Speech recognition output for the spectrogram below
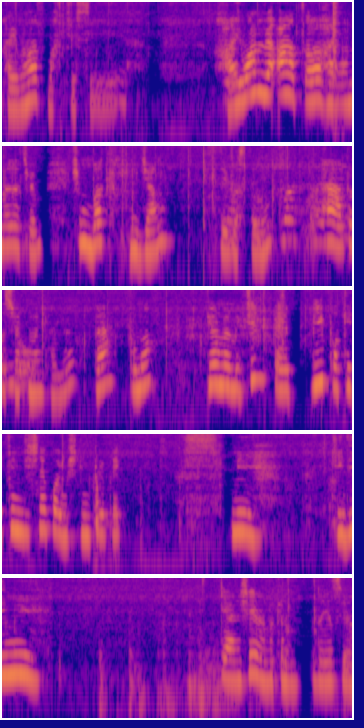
Hayvanat bahçesi. Hayvan ve at. Aa, hayvanları açıyorum. Şimdi bakmayacağım. Size göstereyim. Ha arkadaşlar aklıma geldi. Ben bunu görmemek için e, bir paketin dışına koymuştum köpek mi kedi mi yani şey mi bakın burada yazıyor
